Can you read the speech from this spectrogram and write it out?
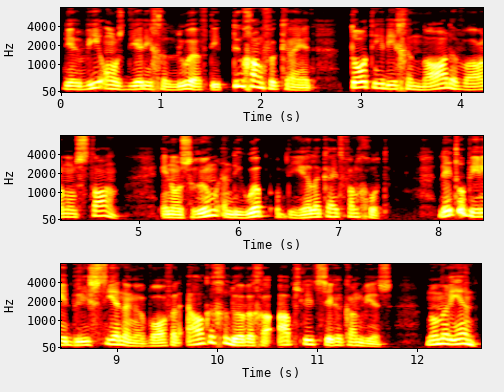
deur wie ons deur die geloof die toegang verkry het tot hierdie genade waarin ons staan en ons roem in die hoop op die heerlikheid van God. Let op hierdie drie seëninge waarvan elke gelowige absoluut seker kan wees. Nommer 1:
